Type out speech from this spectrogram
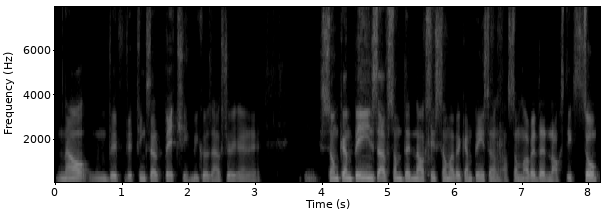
now the, the things are patchy because actually uh, some campaigns have some diagnostics, some other campaigns have some other diagnostics. So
